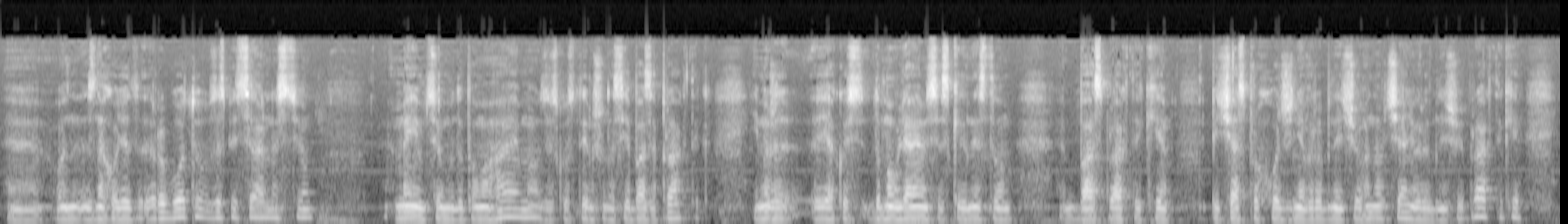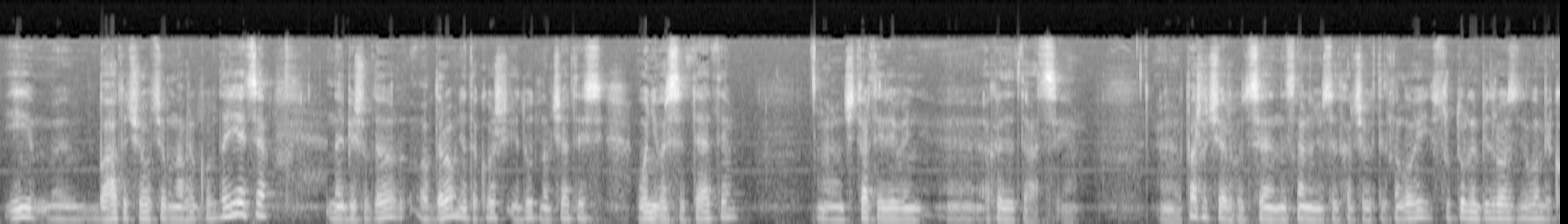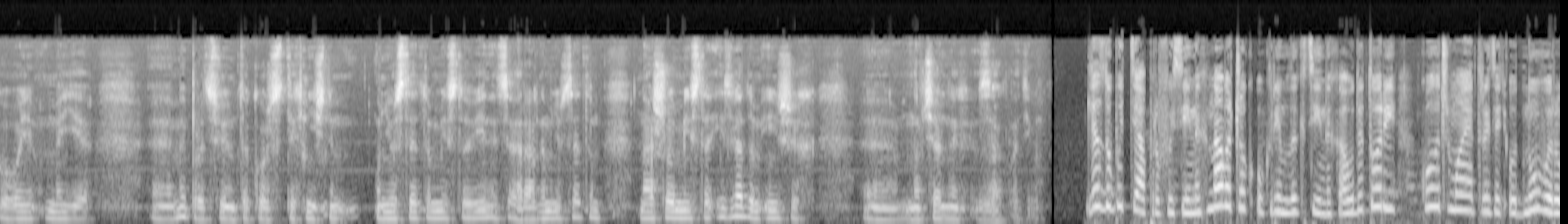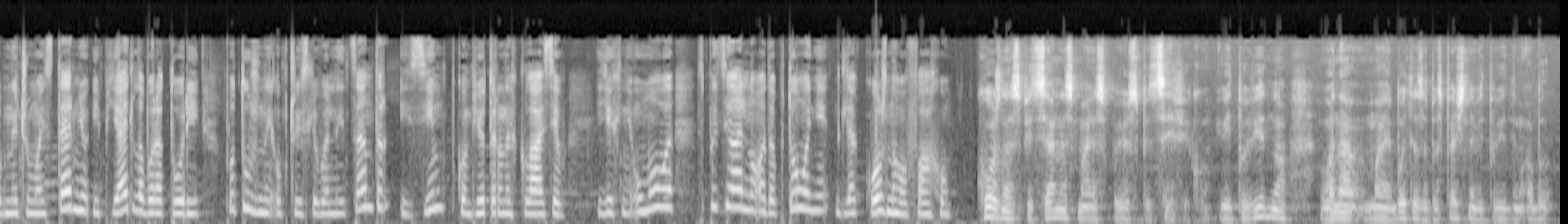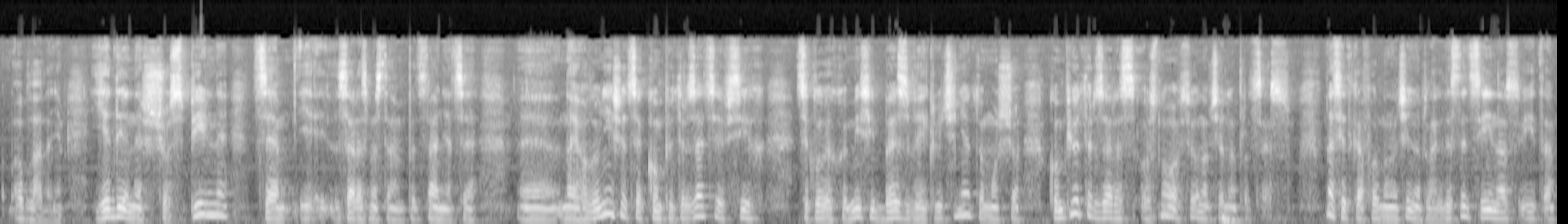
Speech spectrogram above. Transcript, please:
е, вони знаходять роботу за спеціальністю. Ми їм цьому допомагаємо в зв'язку з тим, що у нас є база практик, і ми вже якось домовляємося з керівництвом баз практики під час проходження виробничого навчання, виробничої практики, і е, багато чого в цьому напрямку вдається. Найбільш обдар- обдаровані також йдуть навчатись в університети, е, четвертий рівень е, акредитації. В першу чергу це Національний університет харчових технологій, структурним підрозділом якого ми є. Ми працюємо також з технічним університетом міста Вінниця, аграрним університетом нашого міста і з рядом інших навчальних закладів. Для здобуття професійних навичок, окрім лекційних аудиторій, коледж має 31 виробничу майстерню і 5 лабораторій, потужний обчислювальний центр і 7 комп'ютерних класів. Їхні умови спеціально адаптовані для кожного фаху. Кожна спеціальність має свою специфіку. Відповідно, вона має бути забезпечена відповідним обладнанням. Єдине, що спільне, це зараз ми ставимо питання. Це е, найголовніше це комп'ютеризація всіх циклових комісій без виключення, тому що комп'ютер зараз основа всього навчального процесу. У нас є така форма навчання, наприклад, дистанційна освіта.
